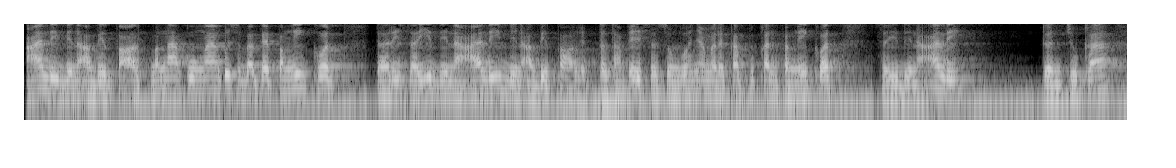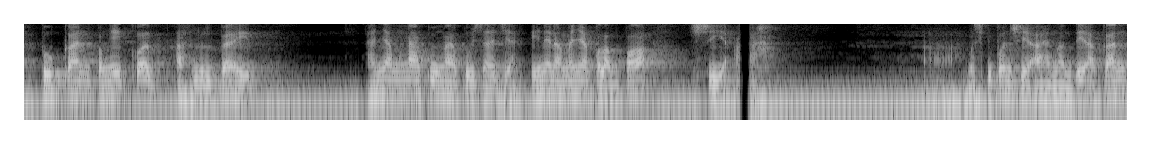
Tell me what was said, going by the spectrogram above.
Ali bin Abi Thalib mengaku-ngaku sebagai pengikut dari Sayyidina Ali bin Abi Thalib. Tetapi sesungguhnya mereka bukan pengikut Sayyidina Ali dan juga bukan pengikut ahlul bait. Hanya mengaku-ngaku saja. Ini namanya kelompok syiah. Ah, meskipun syiah nanti akan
